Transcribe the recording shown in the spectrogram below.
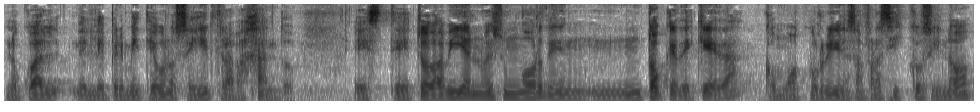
lo cual le permite a uno seguir trabajando. Este, todavía no es un orden, un toque de queda, como ha ocurrido en San Francisco, sino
